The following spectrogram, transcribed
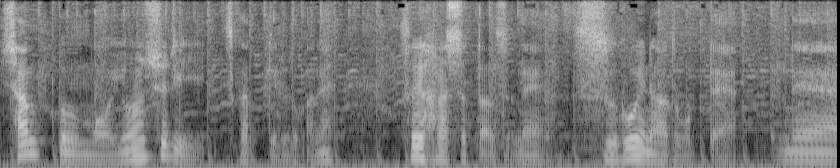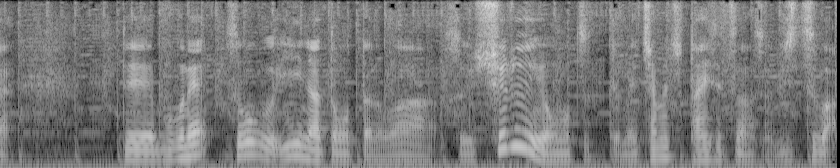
シャンプーも4種類使ってるとかねそういう話だったんですよね。すごいなと思って。ねで、僕ね、すごくいいなと思ったのは、そういう種類を持つってめちゃめちゃ大切なんですよ、実は。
